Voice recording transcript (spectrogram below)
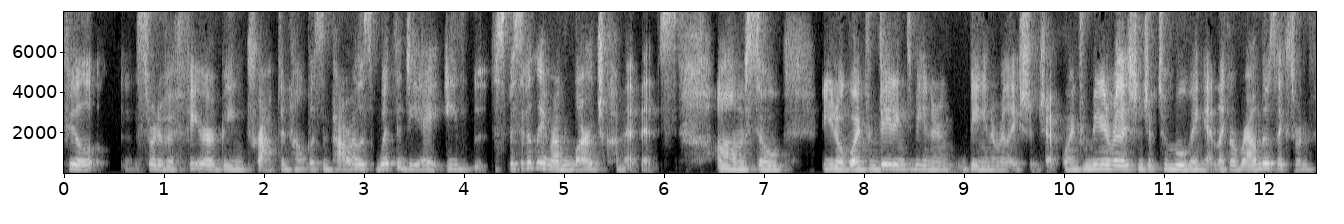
feel sort of a fear of being trapped and helpless and powerless with the da specifically around large commitments. Um, so you know going from dating to being in being in a relationship going from being in a relationship to moving in like around those like sort of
